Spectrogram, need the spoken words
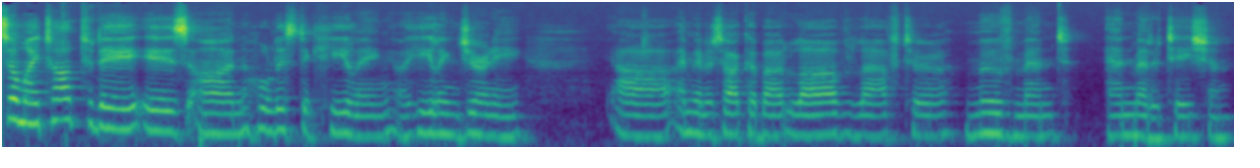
So, my talk today is on holistic healing, a healing journey. Uh, I'm going to talk about love, laughter, movement, and meditation.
